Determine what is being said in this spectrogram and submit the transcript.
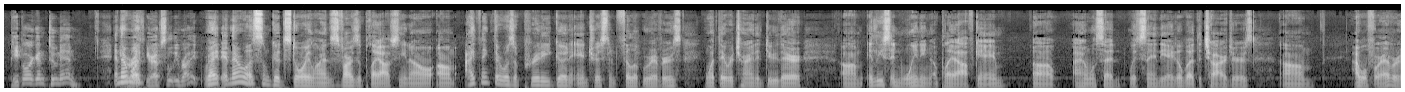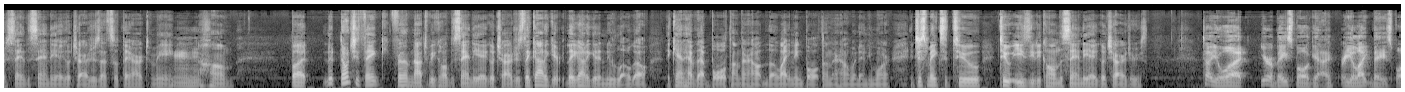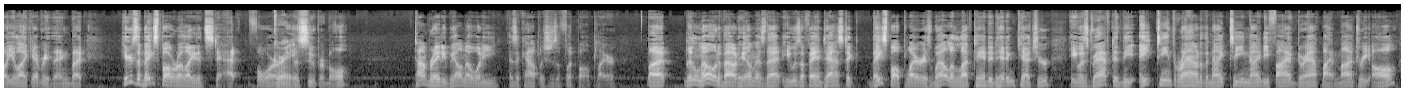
people are going to tune in. And there you're, was right- you're absolutely right. Right, and there was some good storylines as far as the playoffs. You know, um, I think there was a pretty good interest in Philip Rivers and what they were trying to do there, um, at least in winning a playoff game. Uh, I almost said with San Diego, but the Chargers. Um, I will forever say the San Diego Chargers. That's what they are to me. Um, but don't you think for them not to be called the San Diego Chargers, they gotta get they gotta get a new logo. They can't have that bolt on their hel- the lightning bolt on their helmet anymore. It just makes it too too easy to call them the San Diego Chargers. Tell you what, you're a baseball guy, or you like baseball, you like everything, but here's a baseball related stat for Great. the Super Bowl. Tom Brady, we all know what he has accomplished as a football player, but little known about him is that he was a fantastic baseball player as well, a left handed hitting catcher. He was drafted the 18th round of the 1995 draft by Montreal.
